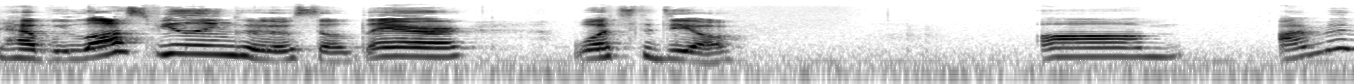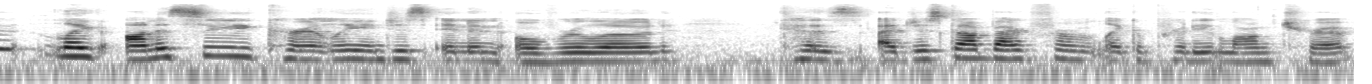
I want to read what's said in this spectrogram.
Have we lost feelings? Are those still there? What's the deal? Um, I'm in like honestly currently just in an overload because I just got back from like a pretty long trip.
